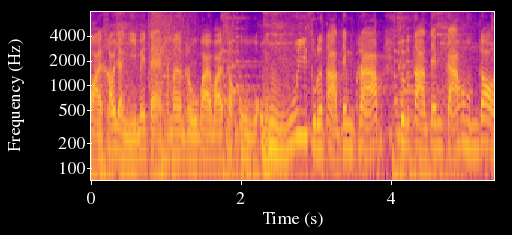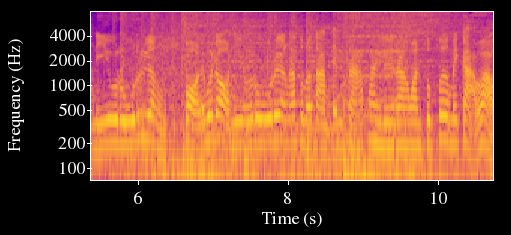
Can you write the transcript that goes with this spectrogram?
วายเข้าอย่างนี้ไม่แตกให้มันรู้ไปวายสองโอ้โหโอ้โหสุดตานเต็มกราฟ สุดตานเต็มกราฟของผมดอกนี้รู้เรื่องบอกเลยว่าดอกนี้รู้เรื่องนะสุดตานเต็มกราฟไปเลยรางวัลซูเปอร์ไม่กะเปล่า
